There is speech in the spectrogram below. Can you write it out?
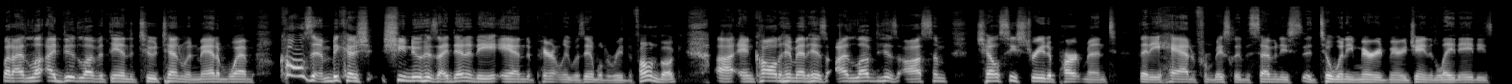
But I, lo- I did love at the end of two ten when Madam Webb calls him because sh- she knew his identity and apparently was able to read the phone book, uh, and called him at his. I loved his awesome Chelsea Street apartment that he had from basically the seventies till when he married Mary Jane in the late eighties.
